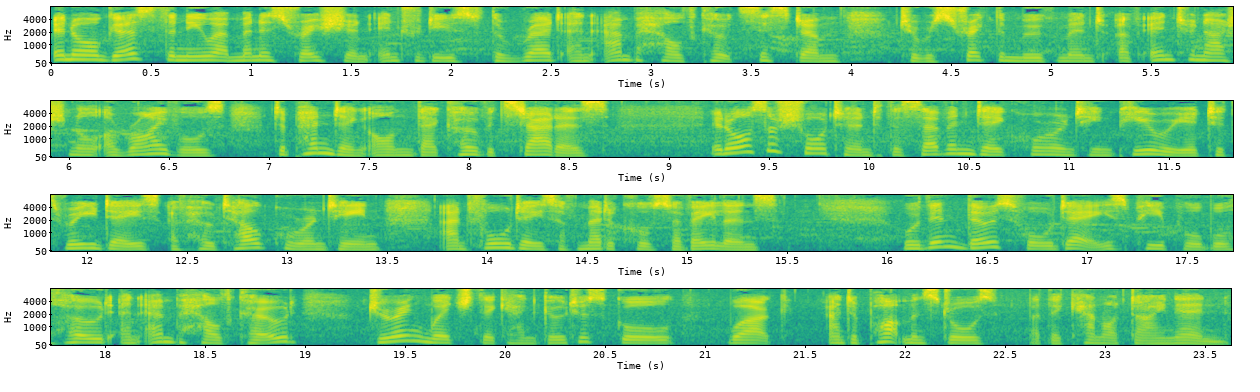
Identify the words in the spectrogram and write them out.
In August, the new administration introduced the red and amber health code system to restrict the movement of international arrivals depending on their COVID status. It also shortened the seven day quarantine period to three days of hotel quarantine and four days of medical surveillance. Within those four days, people will hold an Amber Health code during which they can go to school, work, and department stores, but they cannot dine in.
